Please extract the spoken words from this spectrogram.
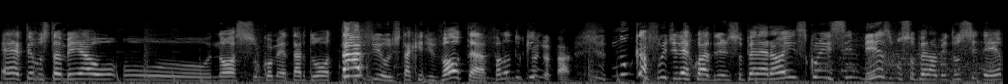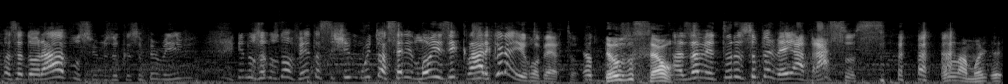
É, temos também o, o nosso comentário do Otávio, está aqui de volta, falando que nunca fui de ler quadrinhos de super-heróis, conheci mesmo o Super-Homem dos cinemas, adorava os filmes do Christopher Reeve, e nos anos 90 assisti muito a série Lois e Clark. Olha aí, Roberto. Meu Deus do céu. As aventuras do Superman, abraços! Pelo amor de...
